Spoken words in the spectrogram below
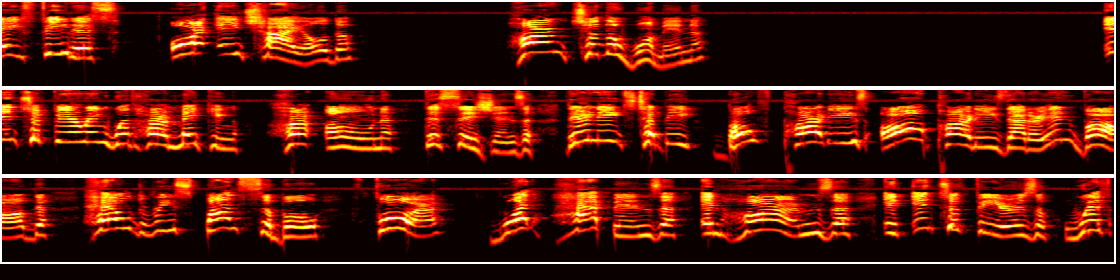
a fetus or a child harm to the woman, interfering with her making her own decisions. There needs to be both parties, all parties that are involved held responsible for what happens and harms and interferes with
